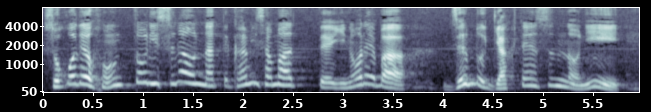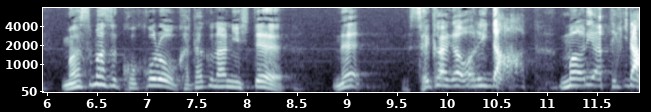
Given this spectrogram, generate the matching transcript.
そこで本当に素直になって神様って祈れば全部逆転するのにますます心をかたくなにしてね世界が悪いんだ。周りは敵だ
